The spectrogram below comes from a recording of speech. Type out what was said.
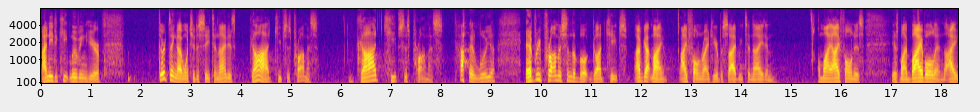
I need to keep moving here. Third thing I want you to see tonight is God keeps his promise. God keeps his promise. Hallelujah. Every promise in the book, God keeps. I've got my iPhone right here beside me tonight, and on my iPhone is, is my Bible, and I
